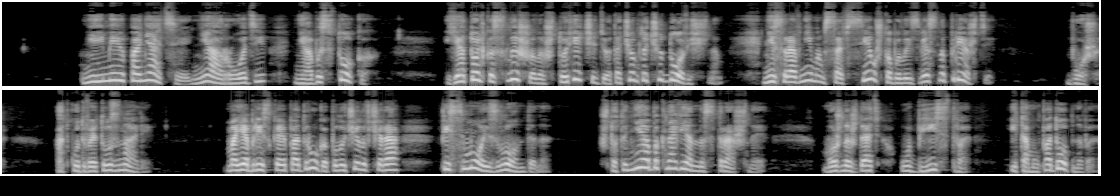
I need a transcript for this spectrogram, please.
— Не имею понятия ни о роде, ни об истоках. Я только слышала, что речь идет о чем-то чудовищном, несравнимом со всем, что было известно прежде. Боже! Откуда вы это узнали? Моя близкая подруга получила вчера письмо из Лондона. Что-то необыкновенно страшное. Можно ждать убийства и тому подобного.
